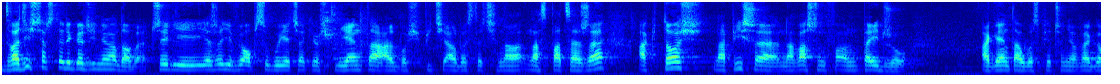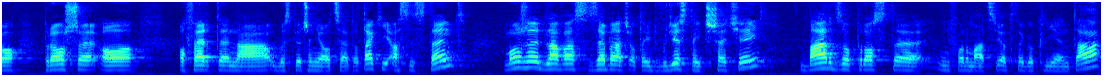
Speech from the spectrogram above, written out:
24 godziny na dobę, czyli jeżeli wy obsługujecie jakiegoś klienta, albo śpicie, albo jesteście na, na spacerze, a ktoś napisze na waszym fanpage'u agenta ubezpieczeniowego, proszę o ofertę na ubezpieczenie OC. To taki asystent może dla Was zebrać o tej 23 bardzo proste informacje od tego klienta,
